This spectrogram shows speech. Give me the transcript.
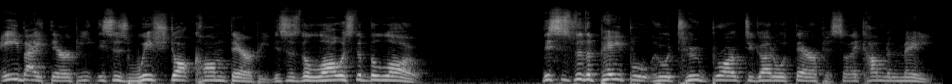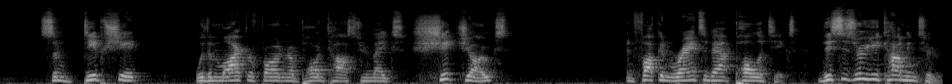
eBay therapy. This is wish.com therapy. This is the lowest of the low. This is for the people who are too broke to go to a therapist, so they come to me. Some dipshit with a microphone and a podcast who makes shit jokes and fucking rants about politics. This is who you're coming to,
